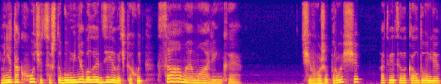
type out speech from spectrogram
«Мне так хочется, чтобы у меня была девочка, хоть самая маленькая». «Чего же проще?» – ответила колдунья.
